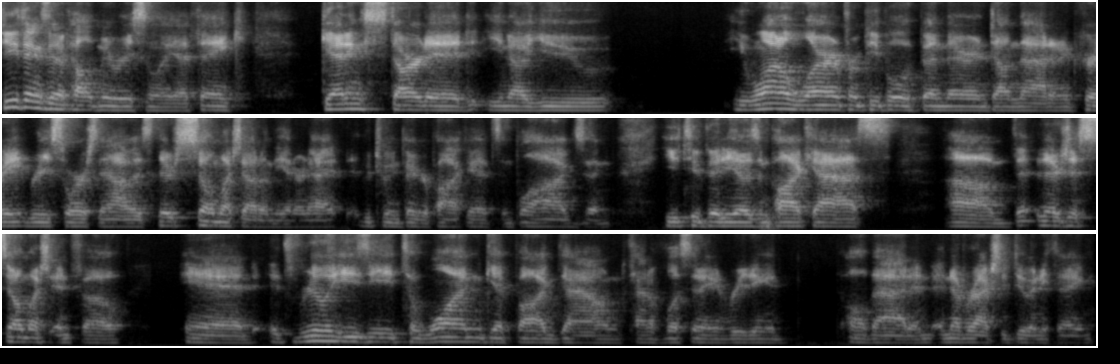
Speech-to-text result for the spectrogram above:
few things that have helped me recently. I think getting started, you know, you you want to learn from people who've been there and done that. And a great resource now is there's so much out on the internet between bigger pockets and blogs and YouTube videos and podcasts. Um, th- there's just so much info. And it's really easy to one, get bogged down, kind of listening and reading and all that, and, and never actually do anything.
